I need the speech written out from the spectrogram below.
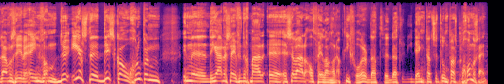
Dames en heren. Een van de eerste disco-groepen in eh, de jaren 70. Maar eh, ze waren al veel langer actief hoor. Dat, eh, dat u niet denkt dat ze toen pas begonnen zijn.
